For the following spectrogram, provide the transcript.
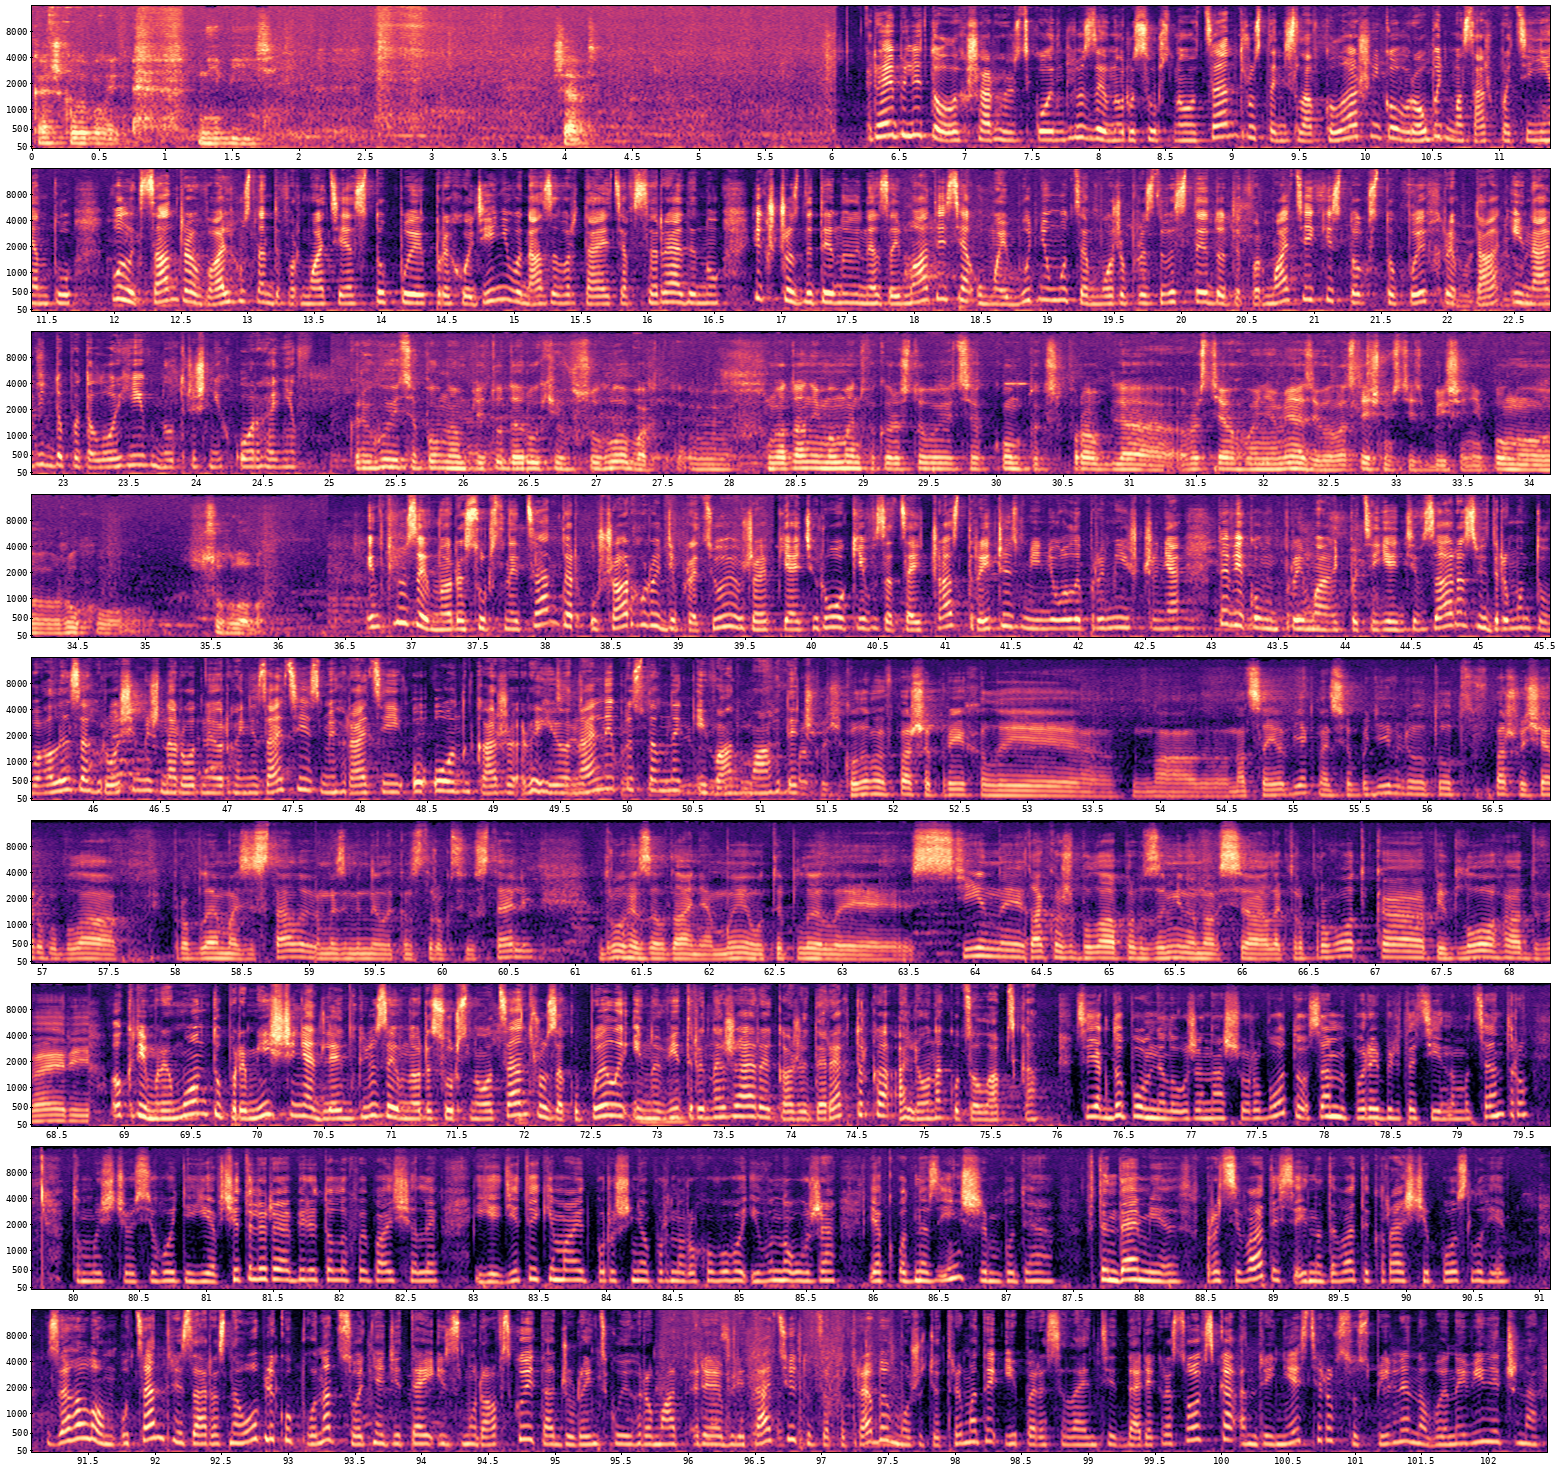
Скажеш, коли болить. Не бійся. Ще раз. Реабілітолог Шаргородського інклюзивно-ресурсного центру Станіслав Колашніков робить масаж пацієнту. В Олександра вальгусна деформація стопи. При ходінні вона завертається всередину. Якщо з дитиною не займатися, у майбутньому це може призвести до деформації кісток стопи, хребта і навіть до патології внутрішніх органів. Коригується повна амплітуда рухів в суглобах. Е, На даний момент використовується комплекс вправ для розтягування м'язів, еластичності збільшення, повного руху в суглобах. Інклюзивно-ресурсний центр у Шаргороді працює вже 5 років. За цей час тричі змінювали приміщення, те, в якому приймають пацієнтів зараз, відремонтували за гроші міжнародної організації з міграції ООН, каже регіональний представник Іван Магдич. Коли ми вперше приїхали на, на цей об'єкт, на цю будівлю, тут в першу чергу була проблема зі стелею. Ми змінили конструкцію стелі. Друге завдання ми утеплили стіни. Також була замінена вся електропроводка, підлога, двері. Окрім ремонту, приміщення для інклюзивно-ресурсного центру закупили і нові тренажери, каже директорка Альона Куцолапська. Це як доповнило вже нашу роботу саме по реабілітаційному центру, тому що сьогодні є вчитель-реабілітолог, ви бачили, є діти, які мають порушення опорно-рухового, і воно вже як одне з іншим буде в тандемі працюватися і надавати кращі послуги. Загалом у центрі зараз на обліку понад сотня дітей із Муравської та Джуринської громад. Реабілітацію тут за потреби можуть отримати і переселенці. Дар'я Красовська, Андрій Нєстєров, Суспільне новини Вінниччина.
